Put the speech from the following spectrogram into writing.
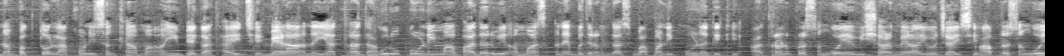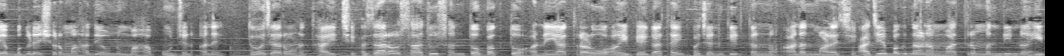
વિશ્વભરના ભક્તો લાખોની સંખ્યામાં અહીં ભેગા થાય છે. મેળા અને યાત્રાધામ. ગુરુ પૂર્ણિમા, ભાદરવી, અમાસ અને બજરંગદાસ બાપાની પૂર્ણતિથિ આ ત્રણ પ્રસંગોએ વિશાળ મેળા યોજાય છે. આ પ્રસંગોએ બગડેશ્વર મહાદેવનું મહાપૂજન અને ધ્વજારોહણ થાય છે. હજારો સાધુ સંતો, ભક્તો અને યાત્રાળુઓ અહીં ભેગા થઈ ભજન કીર્તનનો આનંદ માણે છે. આજે બગદાણા માત્ર મંદિર નહીં,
